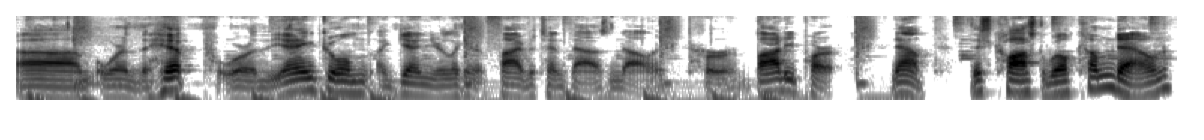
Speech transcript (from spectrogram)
um, or the hip or the ankle, again, you're looking at five to ten thousand dollars per body part. Now, this cost will come down,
